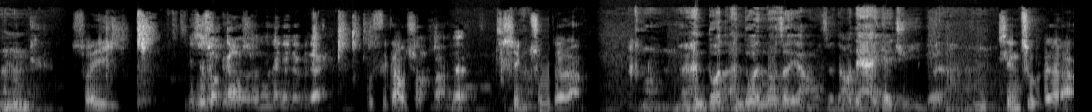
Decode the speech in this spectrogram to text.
嗯，所以你是说高雄的那个对不对？不是高雄吧？对，新竹的啦。嗯，很多很多人都这样，我知道。我等下也可以举一个啦。嗯，新竹的啦。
